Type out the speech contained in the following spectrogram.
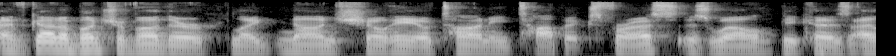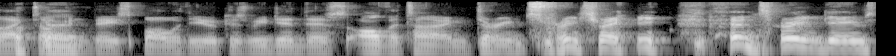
I've got a bunch of other like non Shohei Ohtani topics for us as well because I like okay. talking baseball with you because we did this all the time during spring training and during games.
